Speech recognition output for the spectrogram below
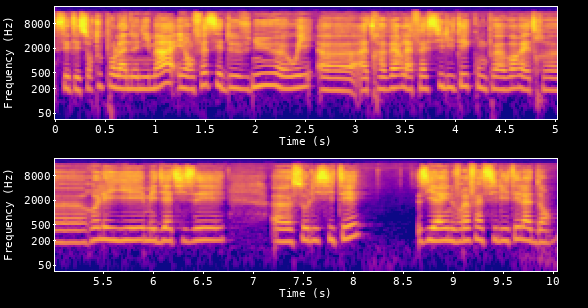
c'était surtout pour l'anonymat. Et en fait, c'est devenu, euh, oui, euh, à travers la facilité qu'on peut avoir à être euh, relayé, médiatisé, euh, sollicité. Il y a une vraie facilité là-dedans.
